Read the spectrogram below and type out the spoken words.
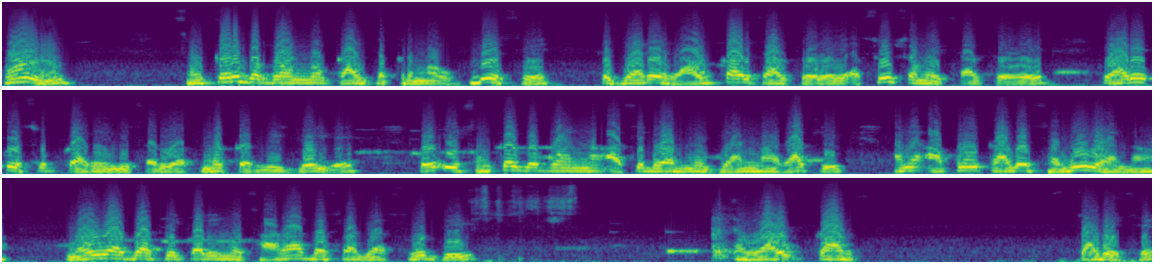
પણ શંકર ભગવાનનો કાલચક્રમાં ઉપદેશ છે કે જ્યારે રાવકાર ચાલતો હોય, અશુભ સમય ચાલતો હોય, ત્યારે કોઈ શુભ કાર્યની શરૂઆત ન કરવી જોઈએ. તો એ શંકર ભગવાનના આશીર્વાદને ધ્યાનમાં રાખી અને આપણે કાલે શનિવારના નવ વાગ્યાથી કરીને સાડા દસ વાગ્યા સુધી રાવકાર ચાલે છે.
